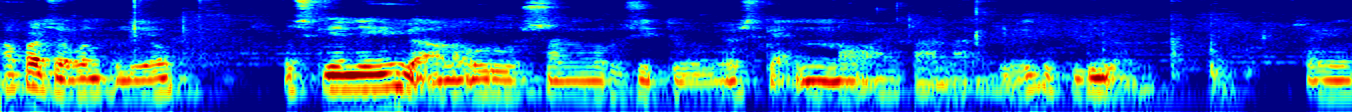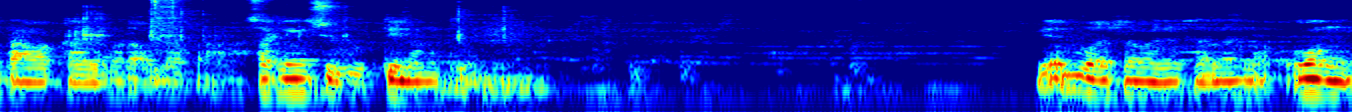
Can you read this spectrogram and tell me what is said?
Apa jawaban beliau? Terus kini nggak ada urusan ngurus itu ya kayak no tanah. Itu beliau saking tawakal pada Allah Taala saking syuhutin nang dunia. Ya buat sama salah uang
